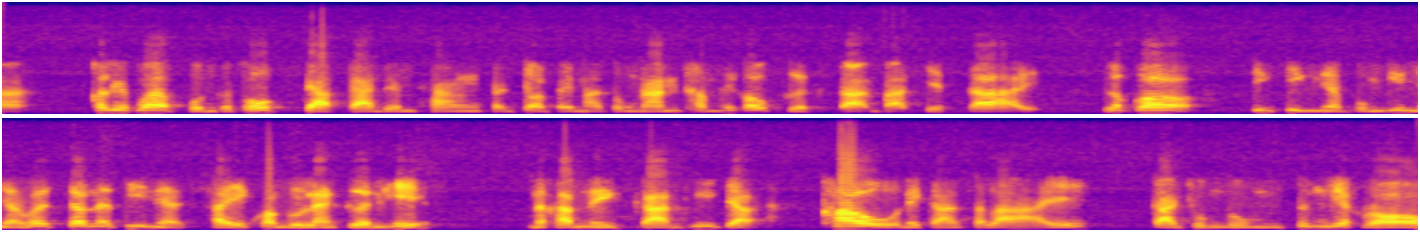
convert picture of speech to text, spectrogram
า เขาเรียกว่าผลกระทบจากการเดินทางสัญจรไปมาตรงนั้นทำให้เขาเกิดการบาดเจ็บได้ แล้วก็จริงๆเนี่ยผมยืนยันว่าเจ้าหน้าที่เนี่ยใช้ความรุนแรงเกินเหตุนะครับ ในการที่จะเข้าในการสลายการชุมนุม ซึ่งเรียกร้อง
